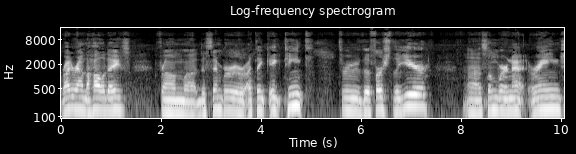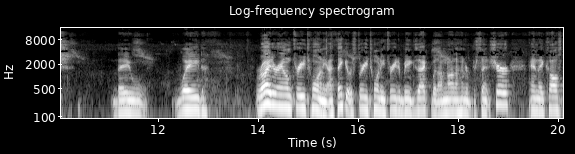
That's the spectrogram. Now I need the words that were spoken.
right around the holidays from uh, December, I think 18th through the first of the year. Uh, somewhere in that range. They weighed right around 320. I think it was 323 to be exact, but I'm not 100% sure. And they cost,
